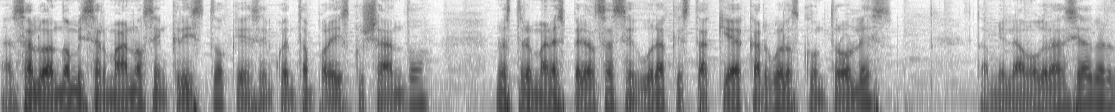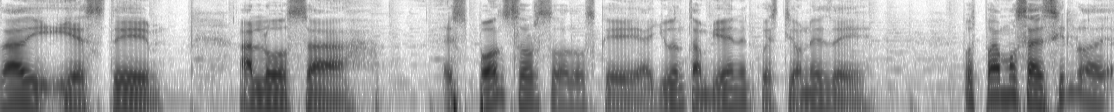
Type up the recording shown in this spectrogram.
Eh, saludando a mis hermanos en Cristo que se encuentran por ahí escuchando. Nuestra hermana Esperanza Segura que está aquí a cargo de los controles. También le damos gracias, ¿verdad? Y, este a los ah, sponsors o los que ayudan también en cuestiones de, pues vamos a decirlo, eh,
